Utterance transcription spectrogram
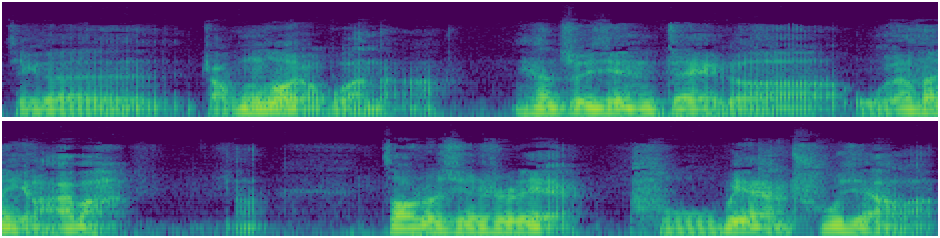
这个找工作有关的啊，你看最近这个五月份以来吧，啊，造车新势力普遍出现了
